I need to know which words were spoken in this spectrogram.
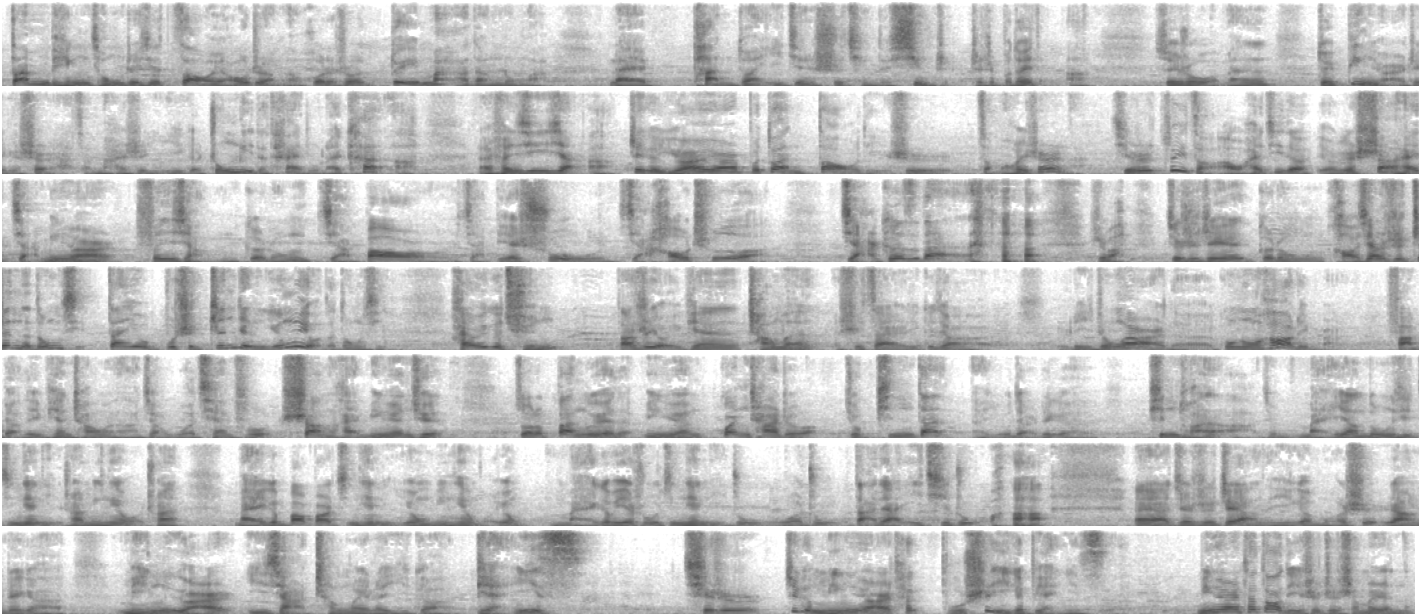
单凭从这些造谣者们或者说对骂当中啊，来判断一件事情的性质，这是不对的啊。所以说，我们对病源这个事儿啊，咱们还是以一个中立的态度来看啊，来分析一下啊，这个源源不断到底是怎么回事呢？其实最早啊，我还记得有个上海假名媛分享各种假包、假别墅、假豪车、假鸽子蛋，是吧？就是这些各种好像是真的东西，但又不是真正拥有的东西。还有一个群，当时有一篇长文是在一个叫李中二的公众号里边。发表的一篇长文啊，叫我潜伏上海名媛群，做了半个月的名媛观察者，就拼单啊，有点这个拼团啊，就买一样东西，今天你穿，明天我穿；买一个包包，今天你用，明天我用；买个别墅，今天你住，我住，大家一起住，哈哈。哎呀，就是这样的一个模式，让这个名媛一下成为了一个贬义词。其实这个名媛它不是一个贬义词，名媛它到底是指什么人呢？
